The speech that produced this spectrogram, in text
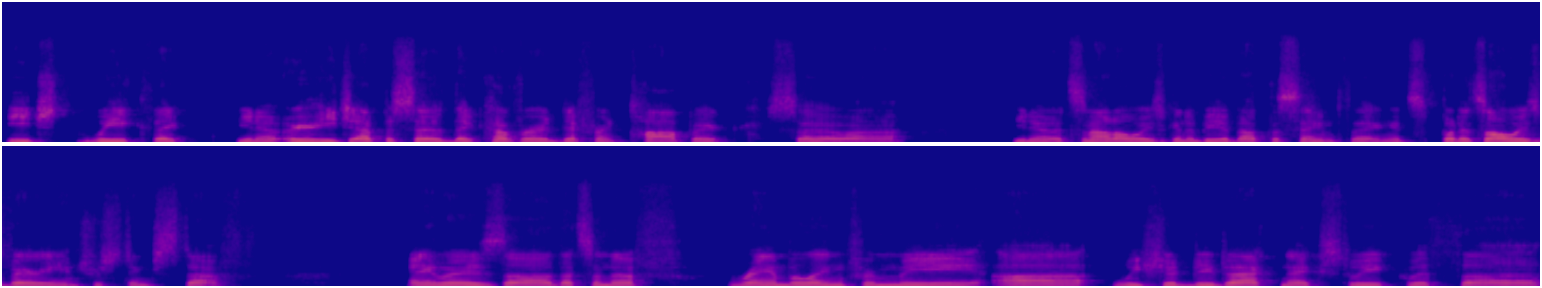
each week they, you know, or each episode they cover a different topic. So, uh, you know, it's not always going to be about the same thing. It's, but it's always very interesting stuff anyways, uh, that's enough rambling from me. Uh, we should be back next week with uh,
